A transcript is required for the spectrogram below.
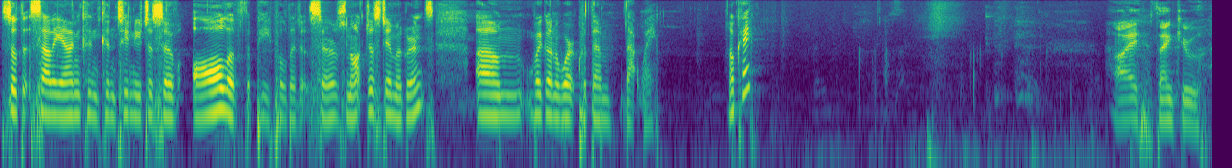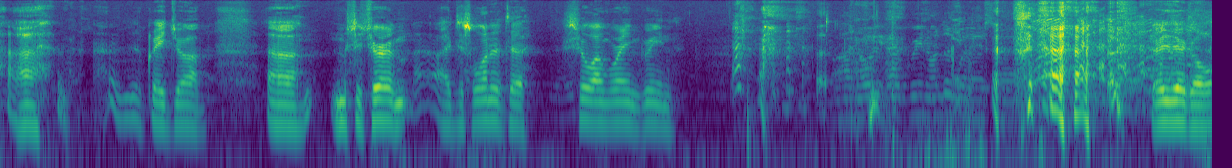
so that Sally Ann can continue to serve all of the people that it serves, not just immigrants, um, we're going to work with them that way. Okay? Hi, thank you. Uh, Great job. Uh, Mr. Chair, I just wanted to show I'm wearing green. There you go.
